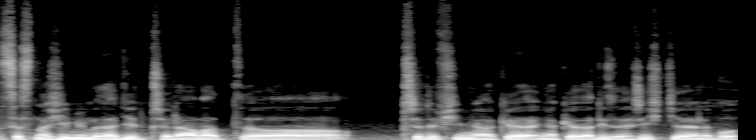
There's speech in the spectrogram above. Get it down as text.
se snažím jim radit, předávat a, především nějaké, nějaké rady ze hřiště nebo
